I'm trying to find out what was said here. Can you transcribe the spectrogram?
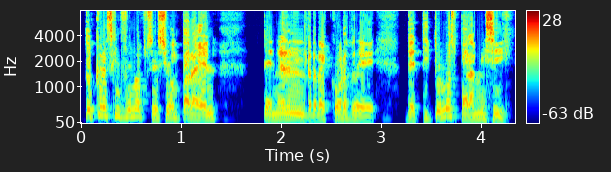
tú crees que fue una obsesión para él tener el récord de, títulos? Para mí sí.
